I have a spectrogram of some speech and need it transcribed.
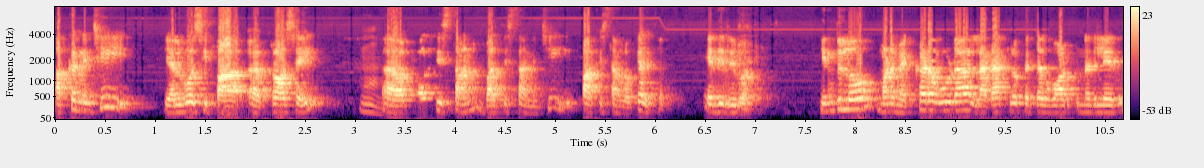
అక్కడి నుంచి ఎల్ఓసి క్రాస్ అయ్యి బల్తిస్తాన్ బల్తిస్తాన్ నుంచి పాకిస్తాన్లోకి వెళ్తుంది ఇది రివర్. ఇందులో మనం ఎక్కడ కూడా లడాక్లో పెద్దగా వాడుకున్నది లేదు.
